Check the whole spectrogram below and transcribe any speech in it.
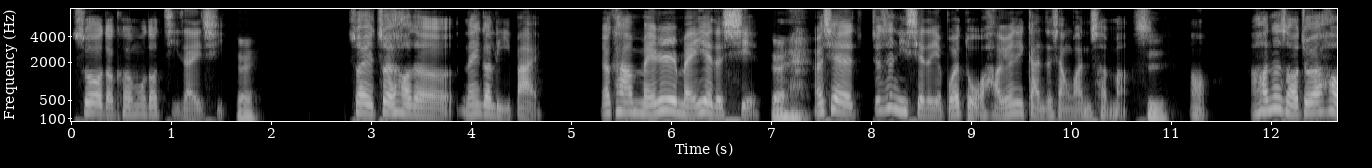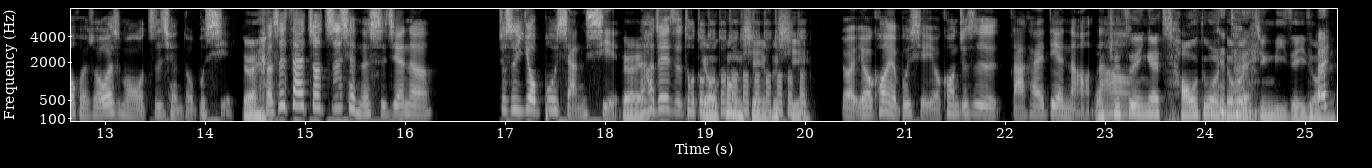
所有的科目都挤在一起，对，所以最后的那个礼拜要看他没日没夜的写，对，而且就是你写的也不会多好，因为你赶着想完成嘛。是，然后那时候就会后悔说，为什么我之前都不写？对，可是在这之前的时间呢，就是又不想写，对然后就一直拖拖有拖拖拖拖拖拖拖。。对，有空也不写，有空就是打开电脑，我然后觉得这应该超多人都会经历这一段。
